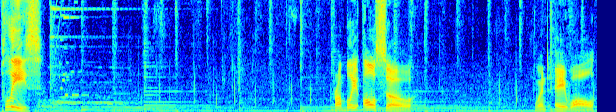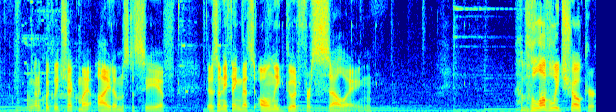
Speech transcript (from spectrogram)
please. Probably also went AWOL. I'm gonna quickly check my items to see if there's anything that's only good for selling. Lovely choker.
